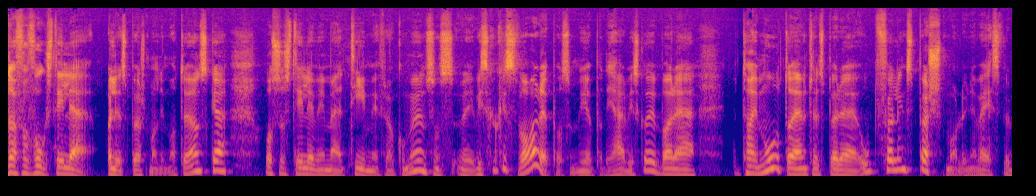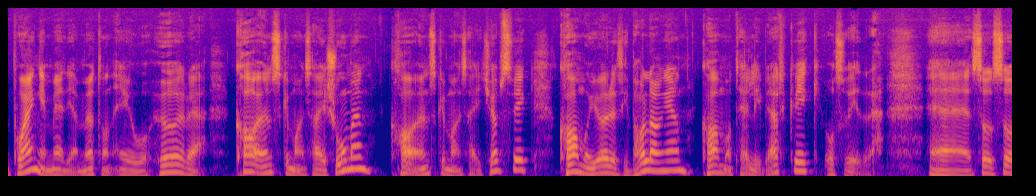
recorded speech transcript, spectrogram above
da får folk stille alle spørsmål de måtte ønske, og så stiller vi med et team fra kommunen. Som, vi skal ikke svare på så mye på de her, vi skal jo bare ta imot og eventuelt spørre oppfølgingsspørsmål underveis. For Poenget med de møtene er jo å høre hva ønsker man seg i Skjomen, hva ønsker man seg i Kjøpsvik, hva må gjøres i Ballangen, hva må til i Bjerkvik osv. Eh, så, så,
